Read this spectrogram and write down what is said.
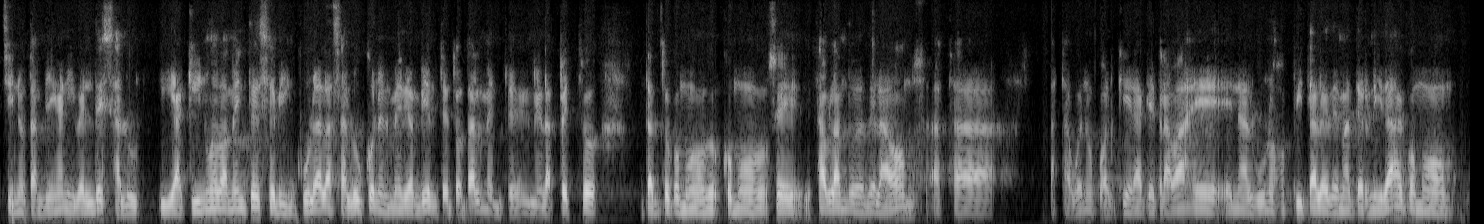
sino también a nivel de salud. Y aquí nuevamente se vincula la salud con el medio ambiente totalmente, ¿eh? en el aspecto tanto como, como se está hablando desde la OMS hasta, hasta bueno, cualquiera que trabaje en algunos hospitales de maternidad, como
